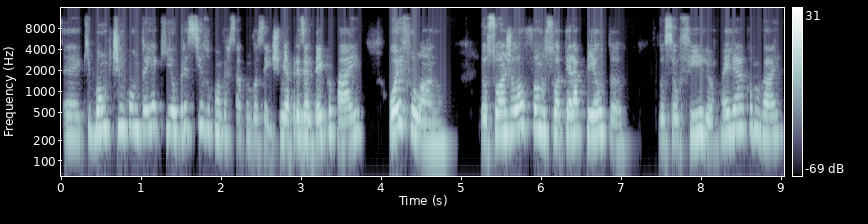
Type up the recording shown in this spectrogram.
é, que bom que te encontrei aqui, eu preciso conversar com vocês. Me apresentei para o pai, oi, fulano, eu sou Angela Alfano, sou a terapeuta do seu filho. Aí ele, ah, como vai?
